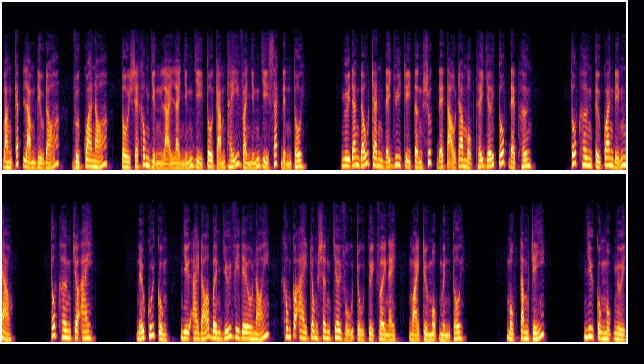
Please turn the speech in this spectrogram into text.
bằng cách làm điều đó, vượt qua nó, tôi sẽ không dừng lại là những gì tôi cảm thấy và những gì xác định tôi. Người đang đấu tranh để duy trì tần suất để tạo ra một thế giới tốt đẹp hơn. Tốt hơn từ quan điểm nào? Tốt hơn cho ai? Nếu cuối cùng, như ai đó bên dưới video nói, không có ai trong sân chơi vũ trụ tuyệt vời này, ngoại trừ một mình tôi. Một tâm trí. Như cùng một người,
